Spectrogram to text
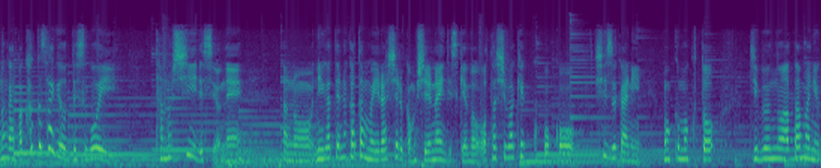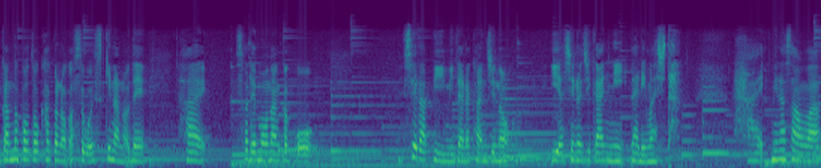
なんかやっぱ書く作業ってすごい楽しいですよね。あの苦手な方もいらっしゃるかもしれないんですけど私は結構こう静かに黙々と自分の頭に浮かんだことを書くのがすごい好きなので、はい、それもなんかこうセラピーみたいな感じの癒しの時間になりました、はい、皆さんは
